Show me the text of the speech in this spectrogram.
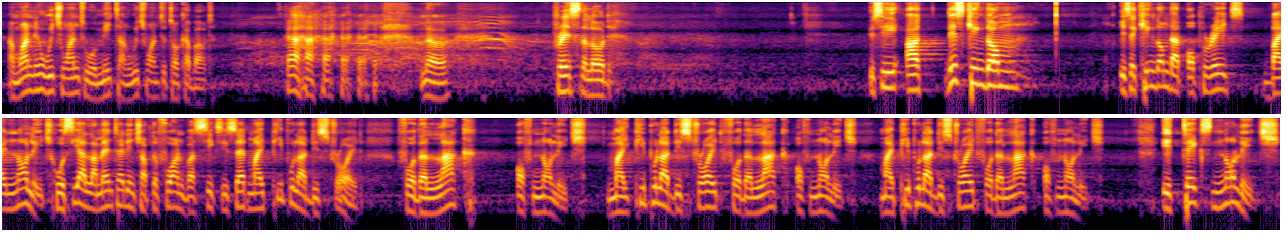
I'm wondering which one to omit and which one to talk about. no. Praise the Lord. You see, our, this kingdom is a kingdom that operates by knowledge. Hosea lamented in chapter 4 and verse 6. He said, My people are destroyed for the lack of knowledge. My people are destroyed for the lack of knowledge. My people are destroyed for the lack of knowledge. It takes knowledge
